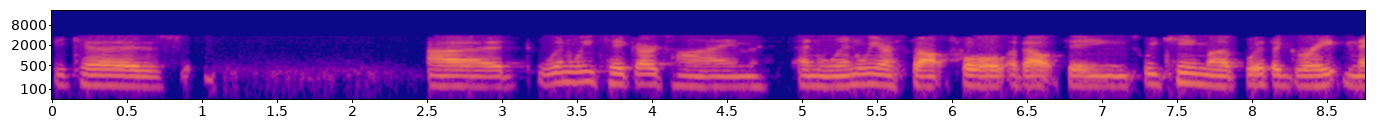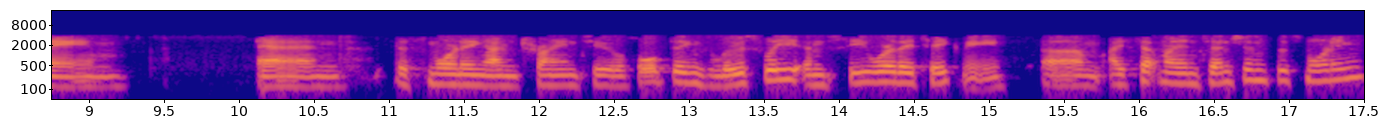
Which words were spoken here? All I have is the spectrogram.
because uh, when we take our time and when we are thoughtful about things, we came up with a great name. And this morning, I'm trying to hold things loosely and see where they take me. Um, I set my intentions this morning,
